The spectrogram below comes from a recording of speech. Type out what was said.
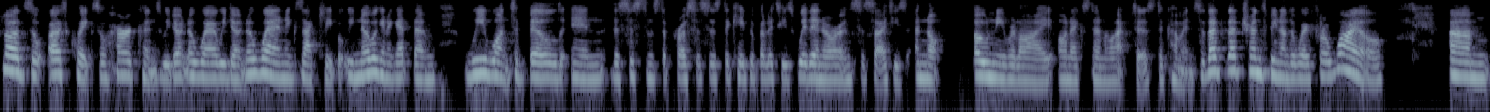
floods or earthquakes or hurricanes. We don't know where, we don't know when exactly, but we know we're going to get them. We want to build in the systems, the processes, the capabilities within our own societies and not only rely on external actors to come in. So that, that trend's been underway for a while. Um,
